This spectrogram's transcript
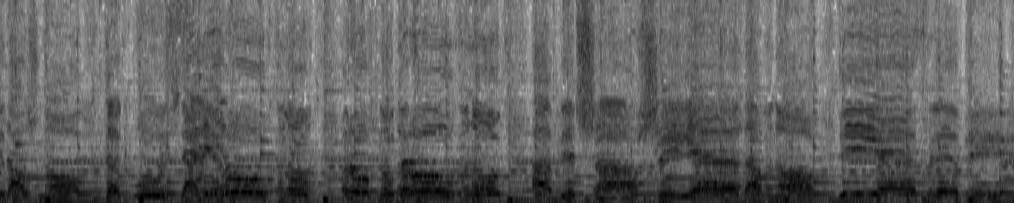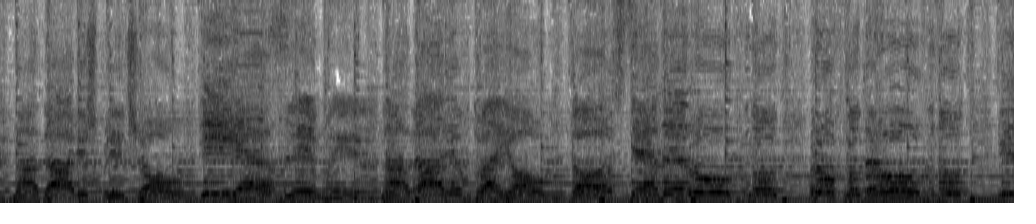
не должно, так пусть они рухнут, рухнут, рухнут, обветшавшие давно. И если ты надавишь плечом, и если мы надавим вдвоем, то стены рухнут, рухнут, рухнут, и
